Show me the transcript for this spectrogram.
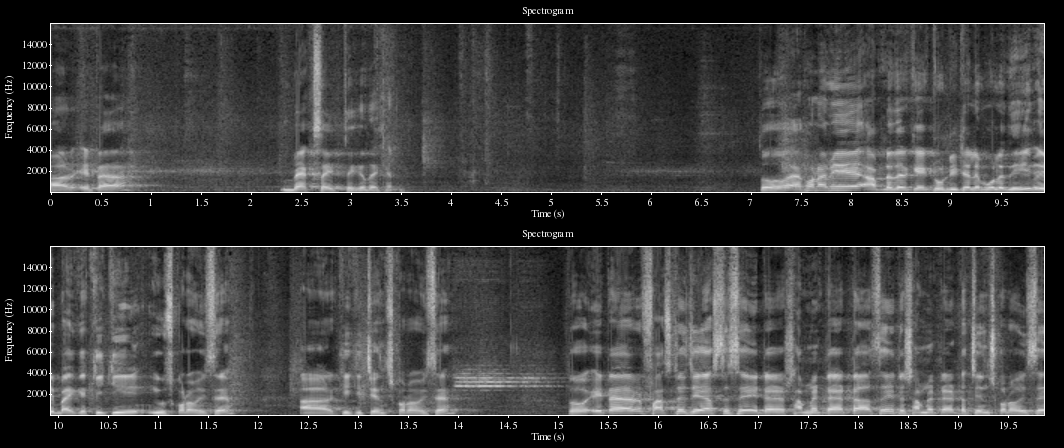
আর এটা ব্যাক সাইড থেকে দেখেন। তো এখন আমি আপনাদেরকে একটু ডিটেলে বলে দিই, এই বাইকে কি কি ইউজ করা হয়েছে আর কি কি চেঞ্জ করা হয়েছে। তো এটার ফার্স্টে যে আসতেছে, এটার সামনের টায়ারটা আছে এটা সামনের টায়ারটা চেঞ্জ করা হয়েছে।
